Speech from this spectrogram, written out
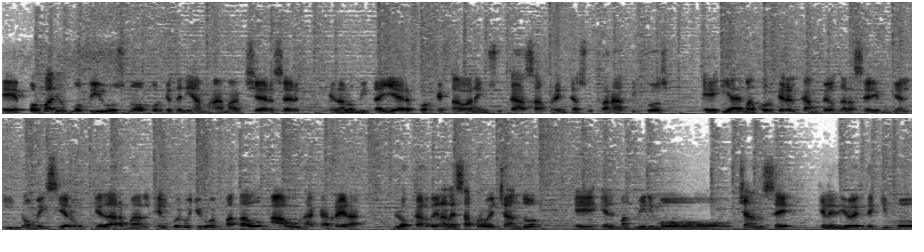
eh, por varios motivos, ¿no? Porque tenían a Max Scherzer en la lomita ayer, porque estaban en su casa frente a sus fanáticos, eh, y además porque era el campeón de la Serie Mundial y no me hicieron quedar mal. El juego llegó empatado a una carrera. Los Cardenales aprovechando eh, el más mínimo chance que le dio este equipo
